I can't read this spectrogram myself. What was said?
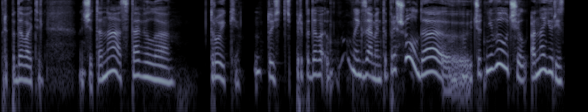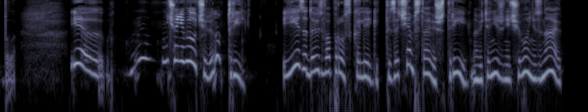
преподаватель, значит, она ставила тройки. Ну, то есть преподаватель, ну, на экзамен ты пришел, да, uh-huh. что-то не выучил, она юрист была. И ничего не выучили, ну, три. И ей задают вопрос коллеги, ты зачем ставишь три? Но ведь они же ничего не знают.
